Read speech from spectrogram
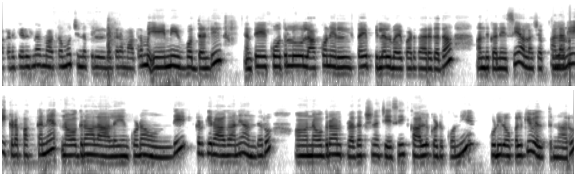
అక్కడికి వెళ్ళినది మాత్రము చిన్న పిల్లల దగ్గర మాత్రం ఏమీ ఇవ్వద్దండి. అంటే కోతులు లాక్కొని వెళ్తే పిల్లలు భయపడతారు కదా. అందుకనేసి అలా చెప్తాను అలాగే ఇక్కడ పక్కనే నవగ్రహాల ఆలయం కూడా ఉంది. ఇక్కడికి రాగానే అందరూ నవగ్రహాలు ప్రదక్షిణ చేసి కాళ్ళు కడుక్కొని గుడి లోపలికి వెళ్తున్నారు.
